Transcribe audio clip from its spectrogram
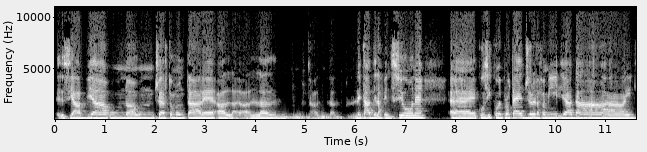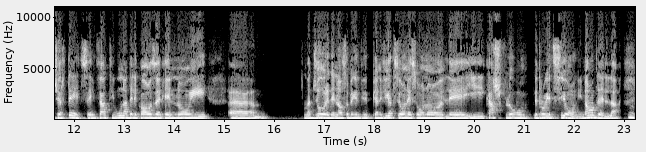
eh, si abbia un, un certo montare al, al, all'età della pensione eh, così come proteggere la famiglia da incertezze. Infatti una delle cose che noi eh, maggiore del nostro pianificazione sono le, i cash flow, le proiezioni no? Del, mm. uh,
